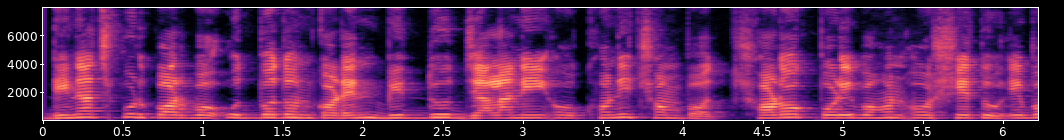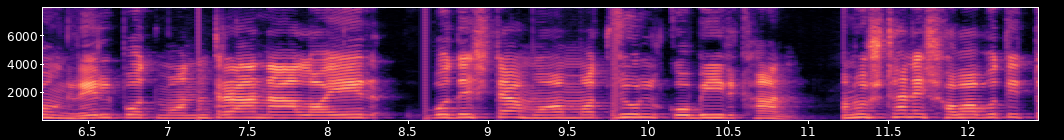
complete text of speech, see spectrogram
দিনাজপুর পর্ব উদ্বোধন করেন বিদ্যুৎ, জ্বালানি ও খনিজ সম্পদ, সড়ক পরিবহন ও সেতু এবং রেলপথ মন্ত্রণালয়ের উপদেষ্টা মোহাম্মদুল কবির খান। অনুষ্ঠানে সভাপতিত্ব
